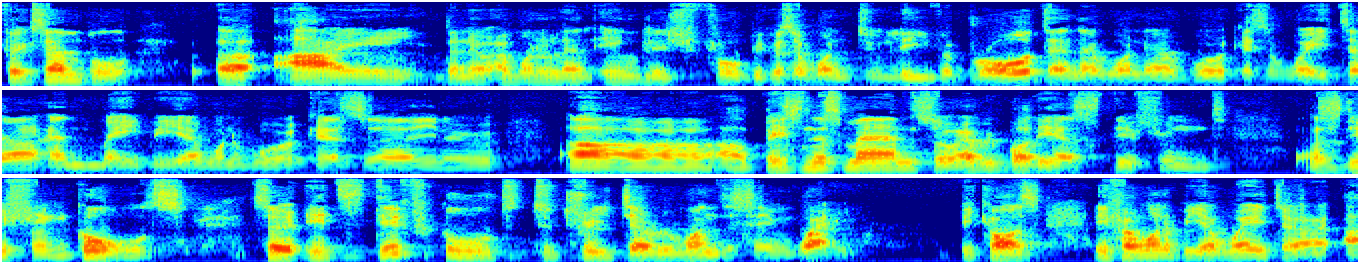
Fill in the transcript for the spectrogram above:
For example, uh, I don't know, I want to learn English for because I want to live abroad and I want to work as a waiter and maybe I want to work as a, you know, uh, a businessman. So everybody has different, has different goals. So it's difficult to treat everyone the same way because if I want to be a waiter, I,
